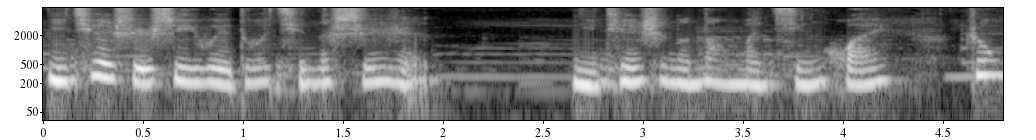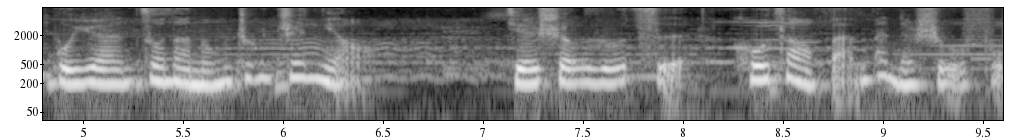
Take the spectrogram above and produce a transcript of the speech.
你确实是一位多情的诗人。你天生的浪漫情怀，终不愿做那笼中之鸟，接受如此枯燥板板的束缚。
